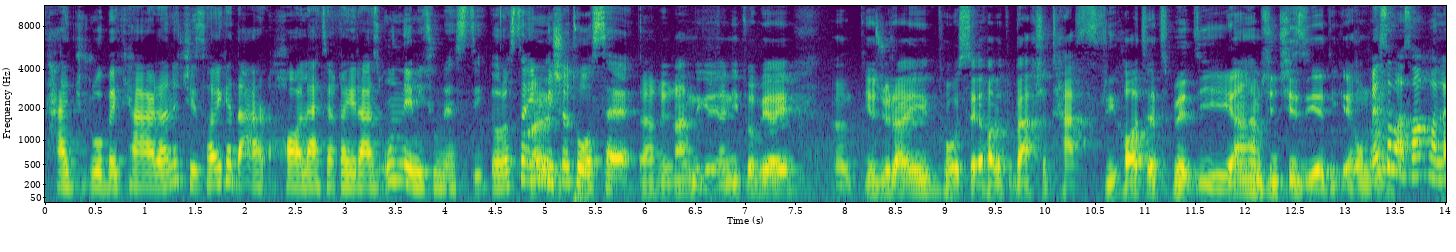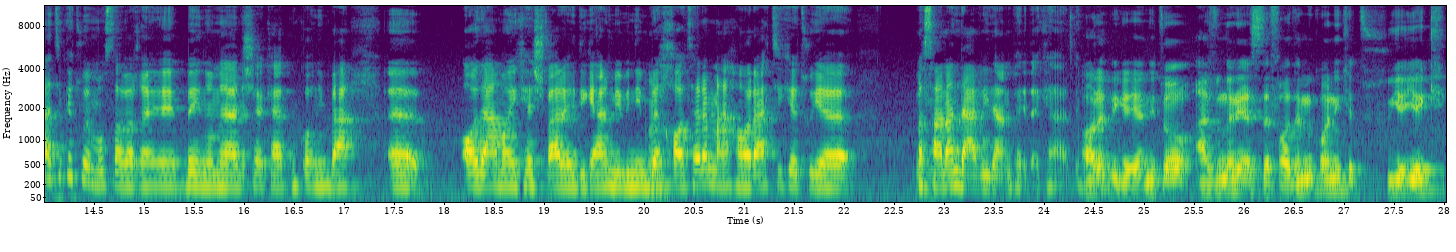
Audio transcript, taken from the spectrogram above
تجربه کردن چیزهایی که در حالت غیر از اون نمی‌تونستی. درسته؟ این آره. میشه توسعه. دقیقا دیگه. یعنی تو بیای یه جورایی توسعه حالا تو بخش تفریحاتت بدی یا همچین چیزیه دیگه؟ اون مثل مثلا حالتی که توی مسابقه بین شرکت می‌کنیم و آدمای کشورهای دیگر می‌بینیم به خاطر مهارتی که توی مثلا دویدن پیدا کردیم آره دیگه یعنی تو از اون داری استفاده می‌کنی که توی یک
